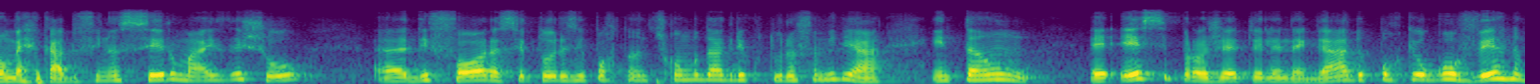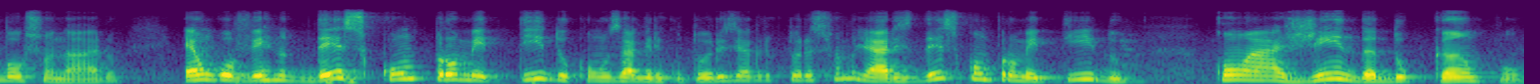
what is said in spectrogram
o mercado financeiro, mas deixou é, de fora setores importantes como o da agricultura familiar. Então, é, esse projeto ele é negado porque o governo Bolsonaro é um governo descomprometido com os agricultores e agricultoras familiares, descomprometido com a agenda do campo,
